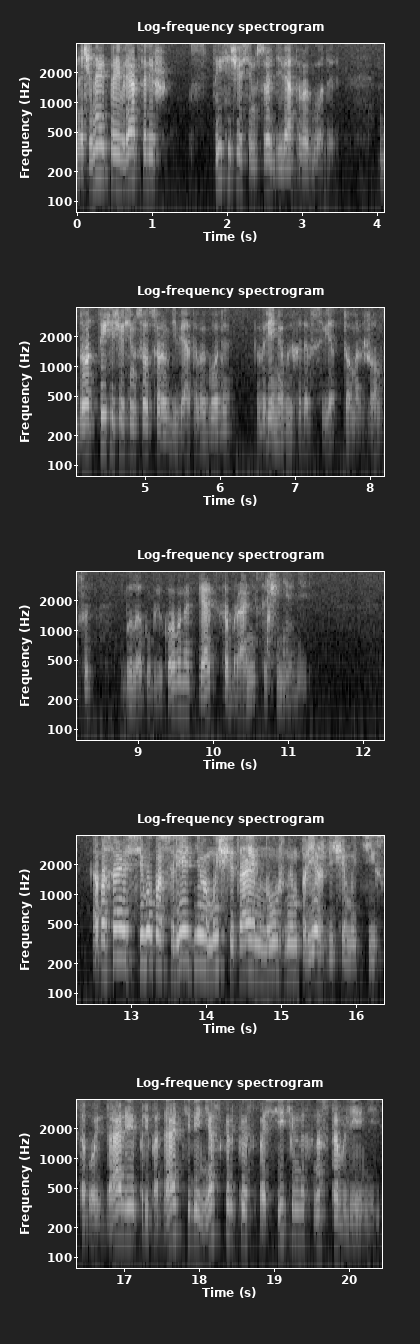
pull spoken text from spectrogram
начинает появляться лишь с 1709 года. До 1749 года, время выхода в свет Тома Джонса, было опубликовано пять собраний сочинений. Опасаясь всего последнего, мы считаем нужным, прежде чем идти с тобой далее, преподать тебе несколько спасительных наставлений,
